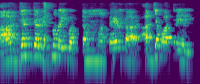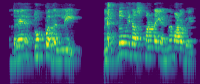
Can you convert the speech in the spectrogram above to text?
ಆರ್ಜಂಜ ವಿಷ್ಣು ದೈವತಂ ಅಂತ ಹೇಳ್ತಾರೆ. ಆಜ್ಯ ಪಾತ್ರೆಯಲ್ಲಿ ಅಂದ್ರೆ ತುಪ್ಪದಲ್ಲಿ ವಿಷ್ಣುವಿನ ಸ್ಮರಣೆಯನ್ನು ಮಾಡಬೇಕು.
